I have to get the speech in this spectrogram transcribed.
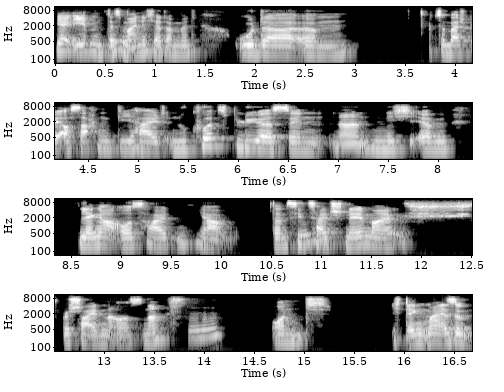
ja eben, das Mhm, meine ich ja damit. Oder ähm, zum Beispiel auch Sachen, die halt nur Kurzblüher sind, ne? Nicht ähm, länger aushalten. Ja, dann sieht's mhm, halt schnell mal sch- bescheiden aus, ne? mhm, Und ich denke mal, also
